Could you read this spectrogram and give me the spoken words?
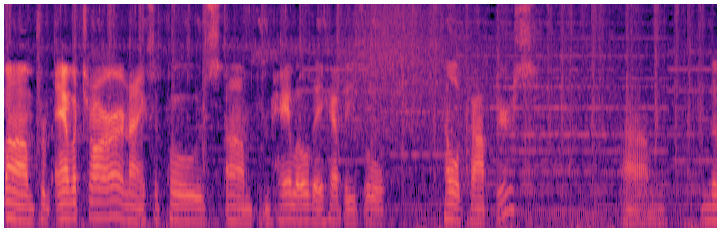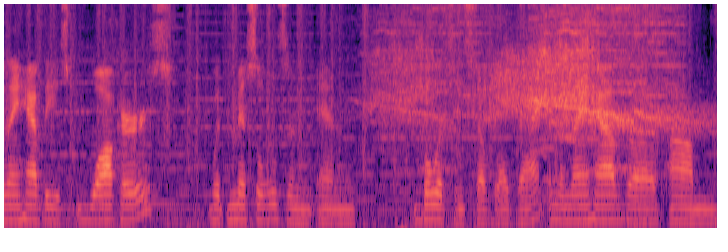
um, from Avatar, and I suppose um, from Halo, they have these little helicopters. Um, and then they have these walkers with missiles and, and bullets and stuff like that. And then they have uh, um,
